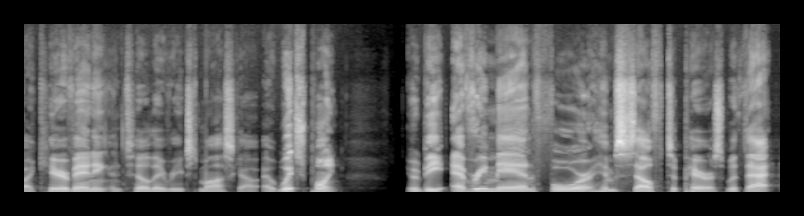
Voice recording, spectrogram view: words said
by caravanning until they reached Moscow, at which point it would be every man for himself to Paris. With that,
